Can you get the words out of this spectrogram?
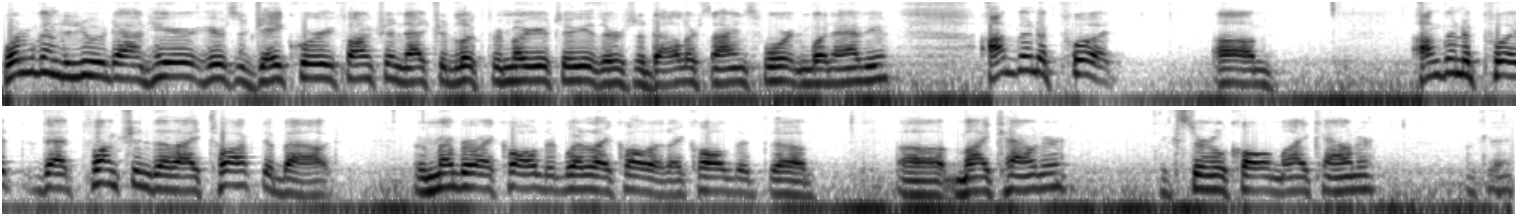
What I'm going to do down here, here's a jQuery function. That should look familiar to you. There's the dollar signs for it and what have you. I'm going to put um, I'm going to put that function that I talked about. Remember I called it, what did I call it? I called it uh, uh, my counter, external call my counter. Okay.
